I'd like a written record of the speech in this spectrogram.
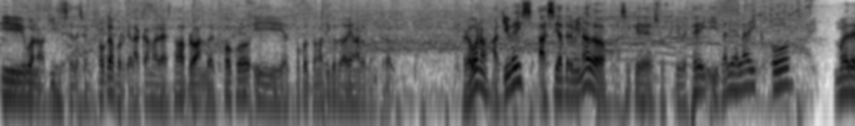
Y bueno, aquí se desenfoca porque la cámara estaba probando el foco y el foco automático todavía no lo controlo. Pero bueno, aquí veis, así ha terminado. Así que suscríbete y dale a like o muere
